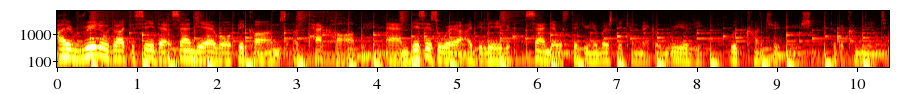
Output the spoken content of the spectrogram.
I really would like to see that San Diego becomes a tech hub and this is where I believe San Diego State University can make a really good contribution to the community.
